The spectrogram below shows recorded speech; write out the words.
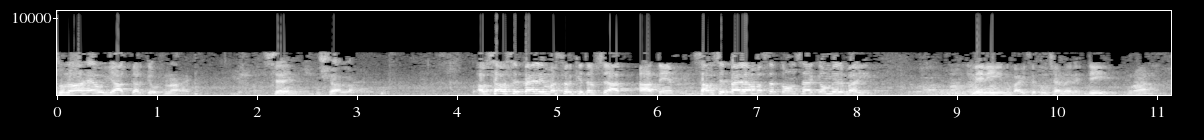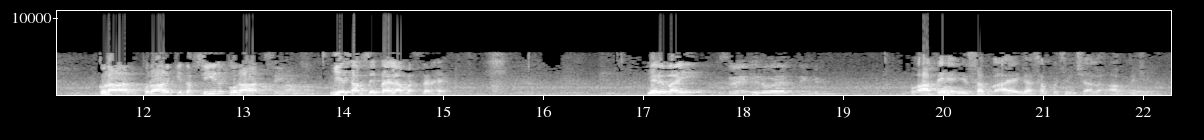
سنا ہے وہ یاد کر کے اٹھنا ہے۔ ان شاء اللہ اب سب سے پہلے مصر کی طرف سے آتے ہیں۔ سب سے پہلا مصر کون سا ہے؟ کیوں میرے بھائی؟ نہیں نہیں ان بھائی سے پوچھا میں نے۔ جی۔ قرآن۔ قرآن قرآن کی تفسیر قرآن سے۔ یہ سب سے پہلا مصدر ہے۔ میرے بھائی۔ آتے ہیں یہ سب آئے گا سب کچھ انشاءاللہ۔ شاء آپ دیکھیں۔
